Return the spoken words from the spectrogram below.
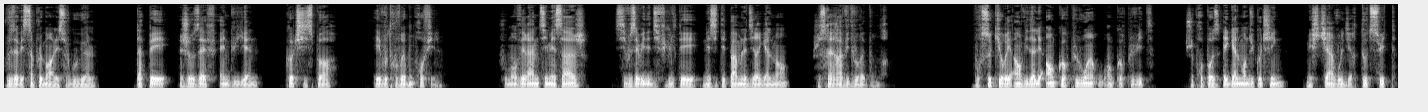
Vous avez simplement à aller sur Google, taper Joseph Nguyen, coach e-sport, et vous trouverez mon profil. Vous m'enverrez un petit message. Si vous avez des difficultés, n'hésitez pas à me le dire également. Je serai ravi de vous répondre. Pour ceux qui auraient envie d'aller encore plus loin ou encore plus vite, je propose également du coaching, mais je tiens à vous le dire tout de suite,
